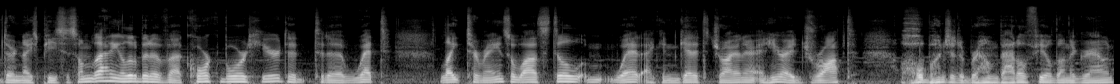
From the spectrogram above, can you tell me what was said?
they're nice pieces. So I'm adding a little bit of uh, cork board here to, to the wet light terrain. So while it's still wet I can get it to dry on there. And here I dropped a whole bunch of the brown battlefield on the ground.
